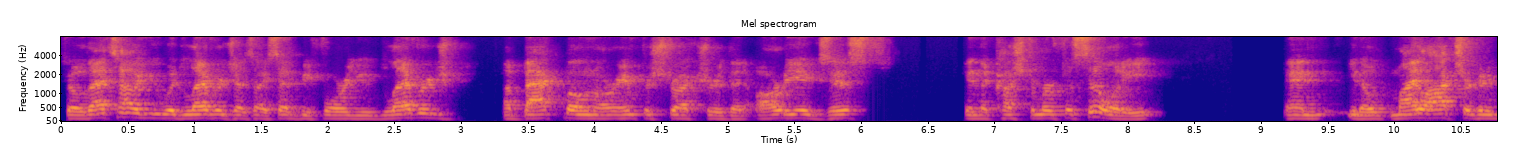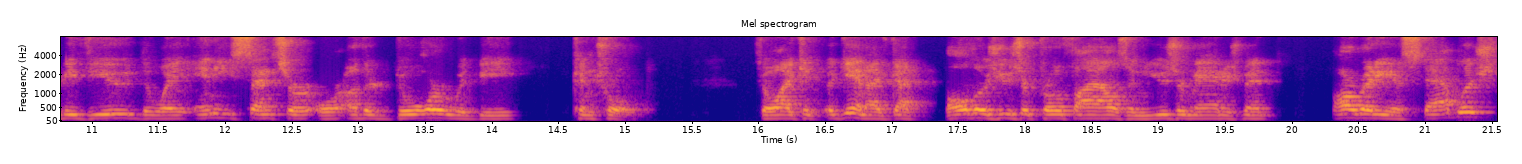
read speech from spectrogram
So that's how you would leverage, as I said before, you'd leverage a backbone or infrastructure that already exists in the customer facility. And you know, my locks are going to be viewed the way any sensor or other door would be controlled. So I can, again, I've got all those user profiles and user management already established.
